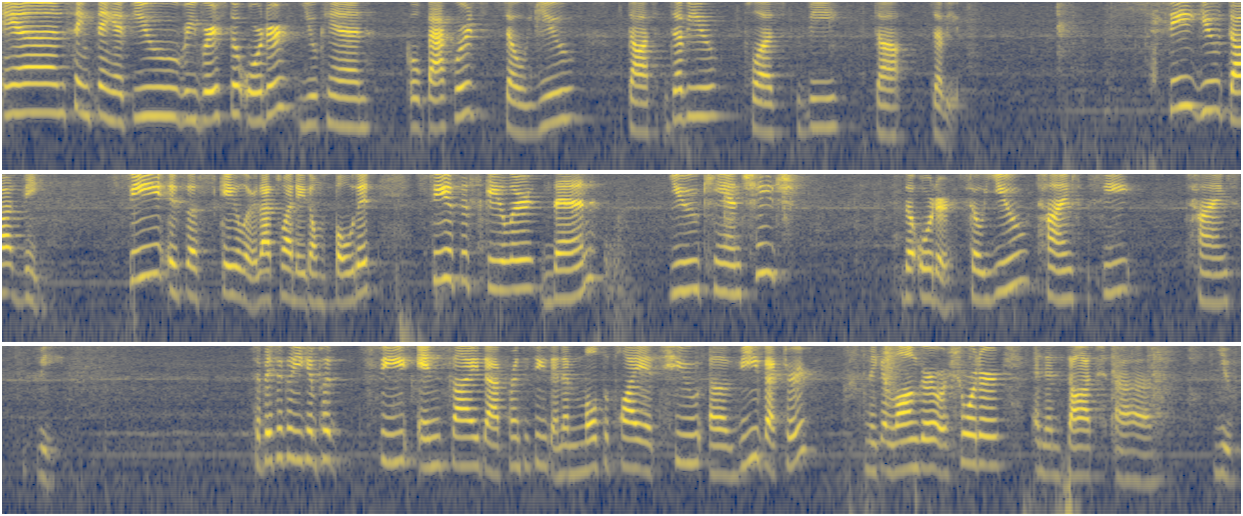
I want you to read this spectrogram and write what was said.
And same thing, if you reverse the order, you can go backwards. So u dot w plus v dot w. C u dot v. c is a scalar, that's why they don't bold it. c is a scalar, then you can change the order. So u times c times v. So basically, you can put c inside that parentheses and then multiply it to a v vector to make it longer or shorter, and then dot uh, u.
